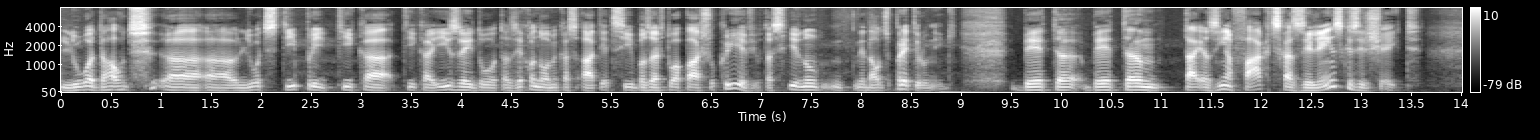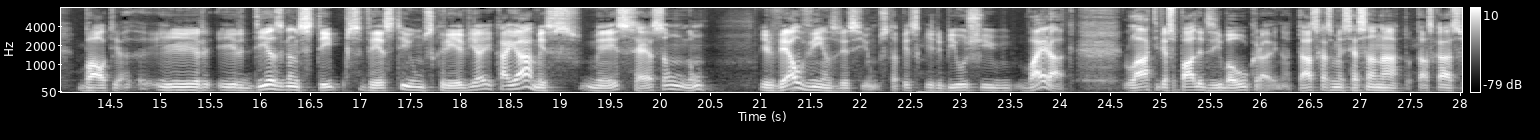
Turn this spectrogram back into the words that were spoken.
ļoti daudz, uh, ļoti stipri tika, tika tika izveidotas ekonomikas attiecības ar to pašu Krieviju. Tas ir nu, nedaudz pretrunīgi. Bet, bet um, tā ir ziņa fakts, ka Zelenskis ir šeit. Baltijā ir, ir diezgan stiprs vēstījums Krievijai, ka jā, mēs, mēs esam. Nu, ir vēl viens vēstījums, tāpēc ir bijuši vairāk Latvijas palīdzība Ukraiņā. Tas, kas mēs esam NATO, tas, kas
